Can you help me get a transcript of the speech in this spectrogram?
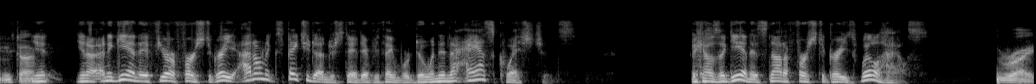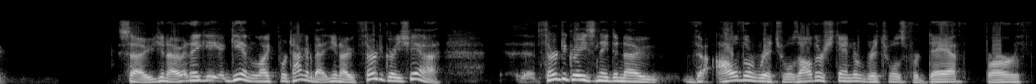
Okay. you, you know, and again, if you're a first degree, I don't expect you to understand everything we're doing and to ask questions. Because again, it's not a first degree's wheelhouse. Right. So, you know, and again, like we're talking about, you know, third degrees, yeah. Third degrees need to know the, all the rituals, all their standard rituals for death, birth,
